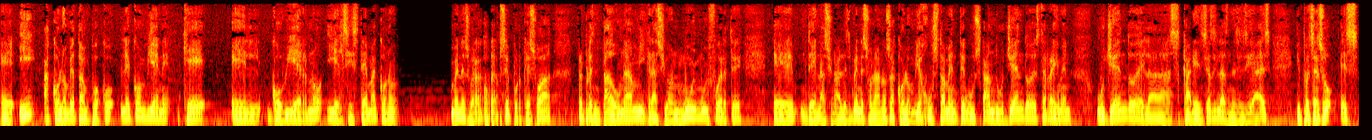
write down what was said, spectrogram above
Eh, y a Colombia tampoco le conviene que el gobierno y el sistema económico Venezuela colapse porque eso ha representado una migración muy muy fuerte eh, de nacionales venezolanos a Colombia justamente buscando, huyendo de este régimen, huyendo de las carencias y las necesidades y pues eso es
